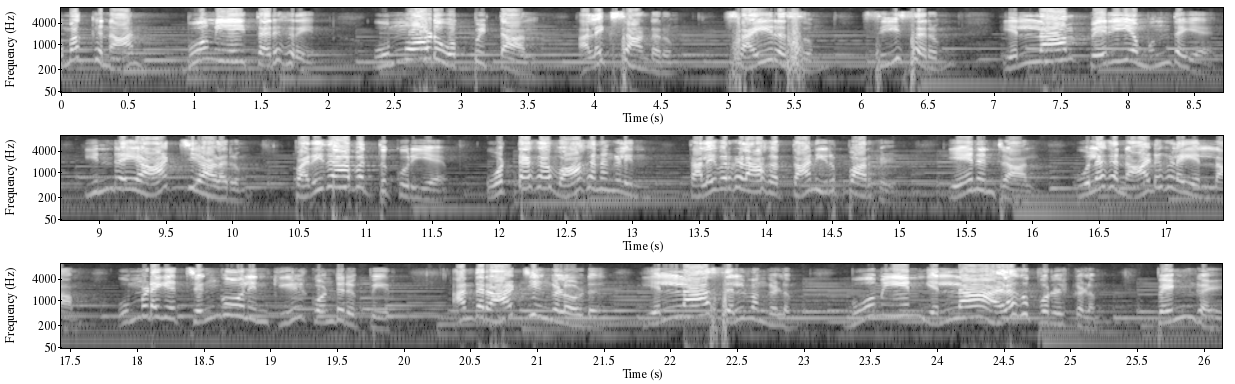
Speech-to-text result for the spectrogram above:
உமக்கு நான் பூமியை தருகிறேன். உம்மோடு ஒப்பிட்டால் அலெக்சாண்டரும் சைரஸும் சீசரும் எல்லாம் பெரிய முந்தைய இன்றைய ஆட்சியாளரும் பரிதாபத்துக்குரிய ஒட்டக வாகனங்களின் தலைவர்களாகத்தான் இருப்பார்கள். ஏனென்றால் உலக நாடுகளை எல்லாம் உம்முடைய செங்கோலின் கீழ் கொண்டிருப்பீர். அந்த ராஜ்யங்களோடு எல்லா செல்வங்களும் பூமியின் எல்லா அழகு பொருட்களும் பெண்கள்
